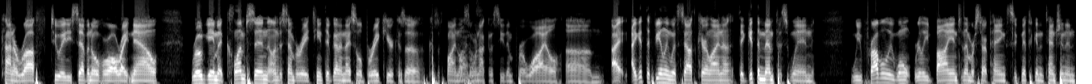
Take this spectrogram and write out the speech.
kind of rough. 287 overall right now road game at Clemson on December 18th. They've got a nice little break here because of because of finals, finals, so we're not going to see them for a while. Um, I I get the feeling with South Carolina, they get the Memphis win. We probably won't really buy into them or start paying significant attention and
